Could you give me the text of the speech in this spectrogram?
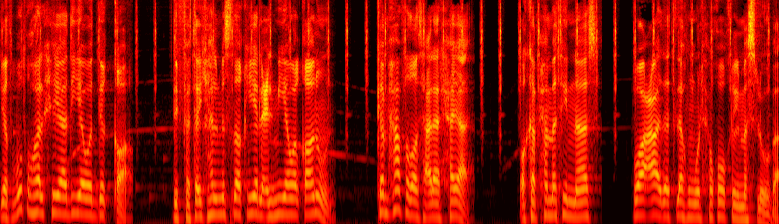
يضبطها الحيادية والدقة، دفتيها المصداقية العلمية والقانون، كم حافظت على الحياة، وكم حمت الناس؟ وأعادت لهم الحقوق المسلوبة.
